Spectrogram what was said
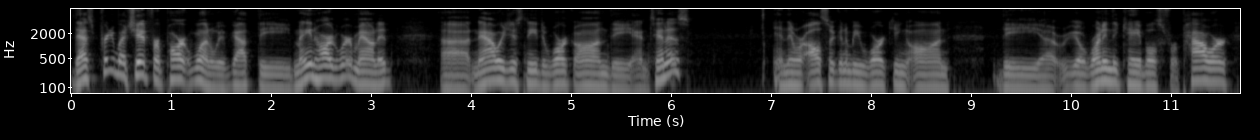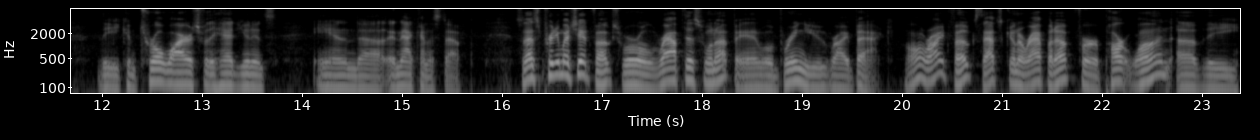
that's pretty much it for part one. We've got the main hardware mounted. Uh, now we just need to work on the antennas and then we're also going to be working on the uh, you know running the cables for power, the control wires for the head units, and uh, and that kind of stuff. So that's pretty much it, folks. We'll wrap this one up and we'll bring you right back. All right, folks, that's going to wrap it up for part one of the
